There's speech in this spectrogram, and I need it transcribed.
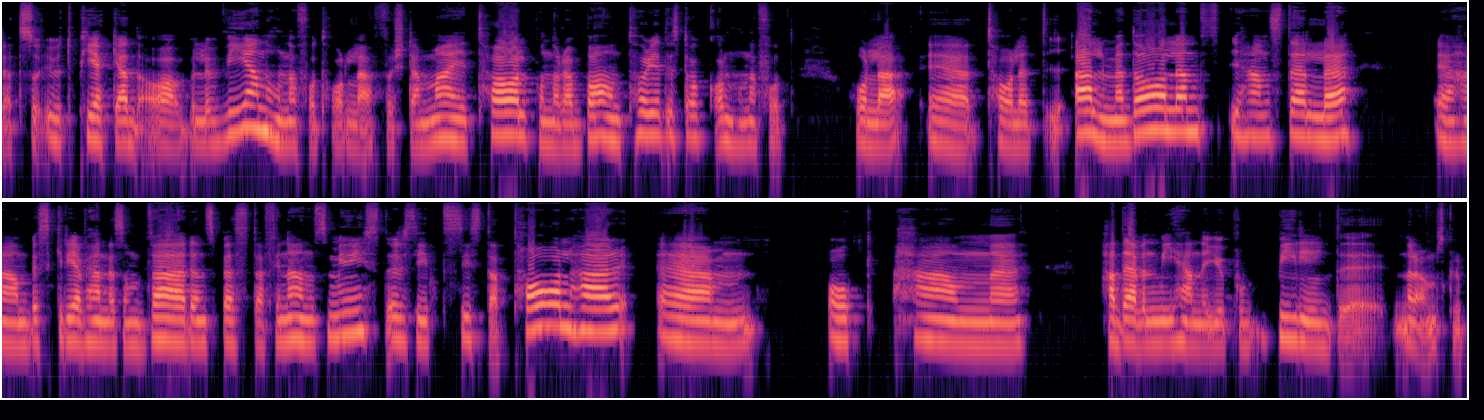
rätt så utpekad av Löfven. Hon har fått hålla första maj-tal på Norra Bantorget i Stockholm. Hon har fått hålla eh, talet i Almedalen i hans ställe. Eh, han beskrev henne som världens bästa finansminister i sitt sista tal här. Eh, och han eh, hade även med henne ju på bild eh, när de skulle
